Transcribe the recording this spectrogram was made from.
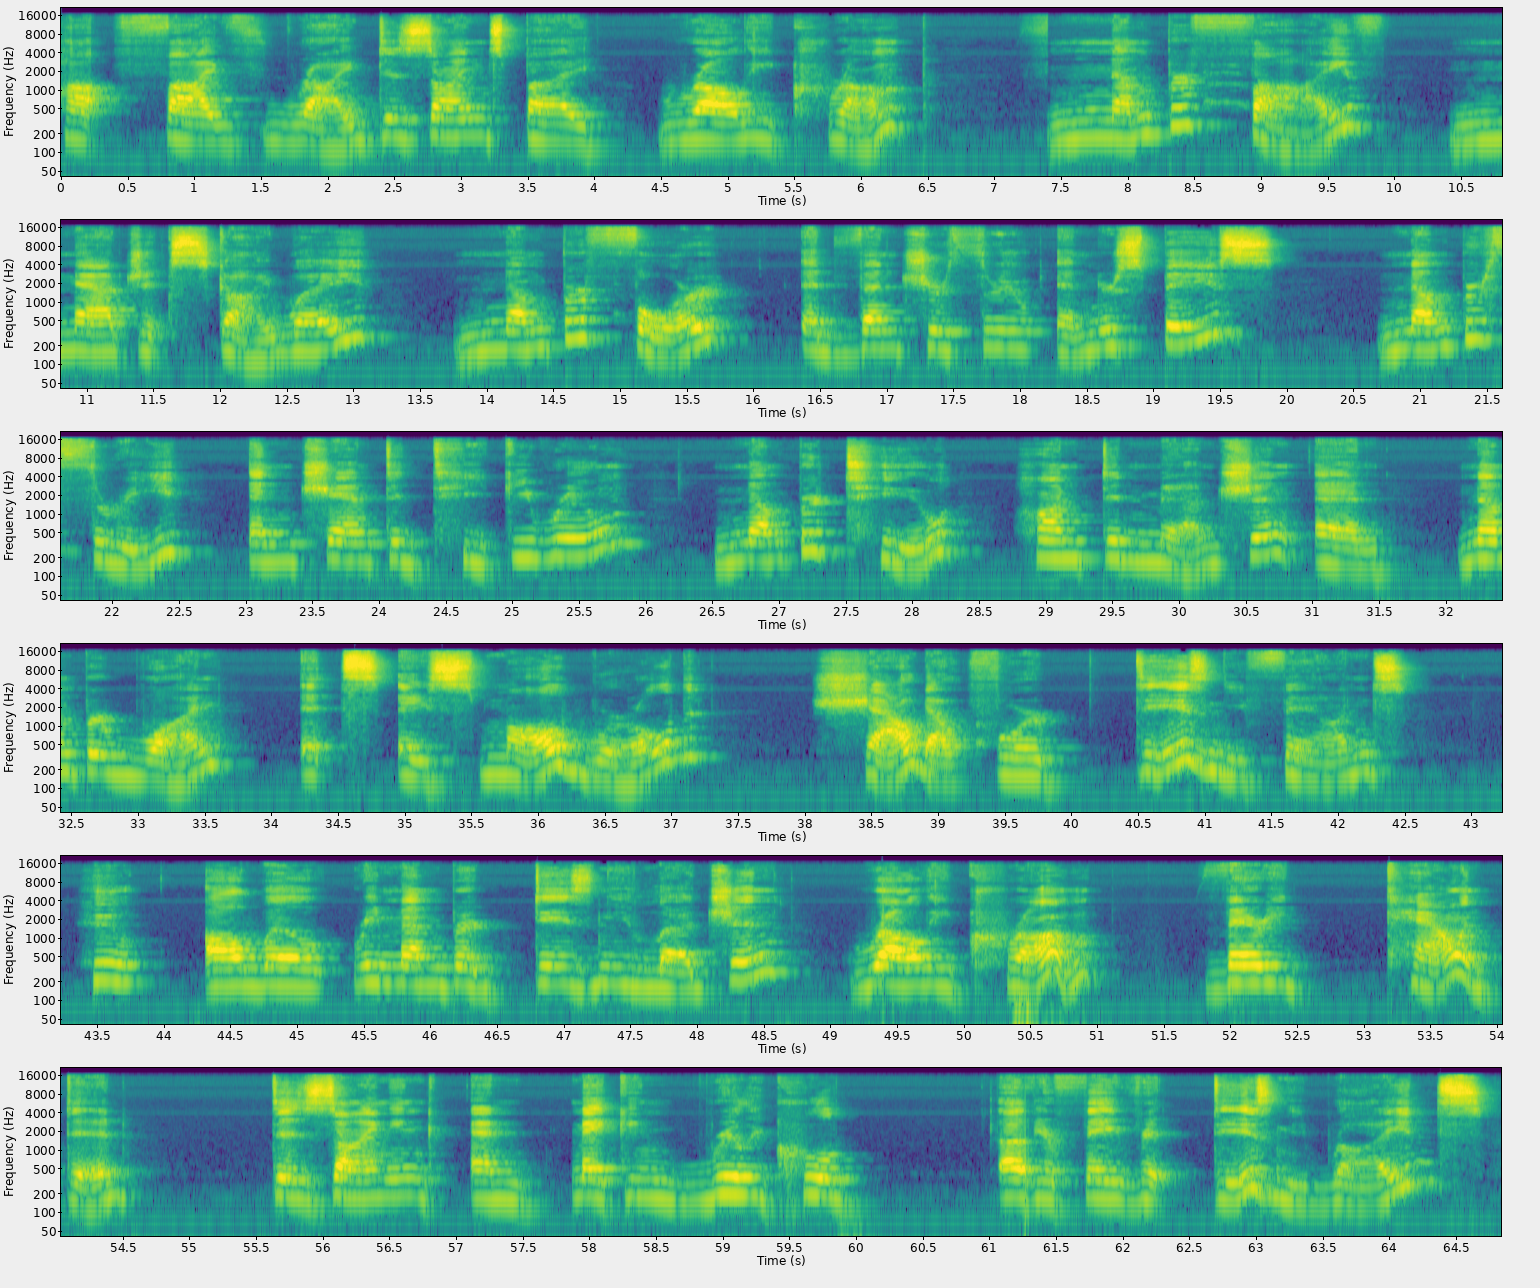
top five ride designs by Rolly Crump. Number five, Magic Skyway. Number four, Adventure Through Inner Space. Number three, Enchanted Tiki Room. Number two, Haunted Mansion. And number one, It's a Small World. Shout out for Disney fans who all will remember Disney legend Rolly Crump. Very talented designing and making really cool of your favorite Disney rides.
